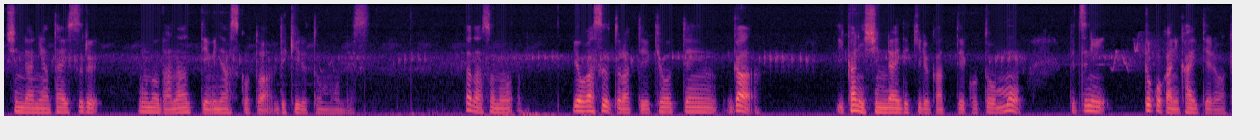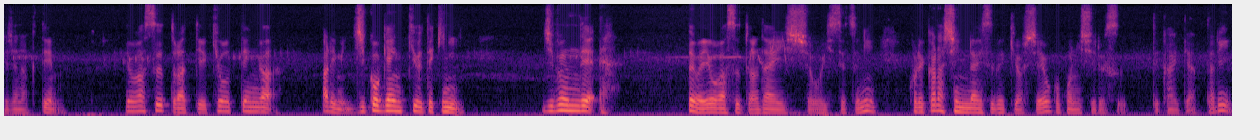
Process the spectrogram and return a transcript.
信頼に値するものだなって見なすことはできると思うんです。ただそのヨガスートラっていう経典がいかに信頼できるかっていうことも別にどこかに書いてるわけじゃなくてヨガスートラっていう経典がある意味自己言及的に自分で 例えばヨガスートラ第一章一節にこれから信頼すべき教えをここに記すって書いてあったり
